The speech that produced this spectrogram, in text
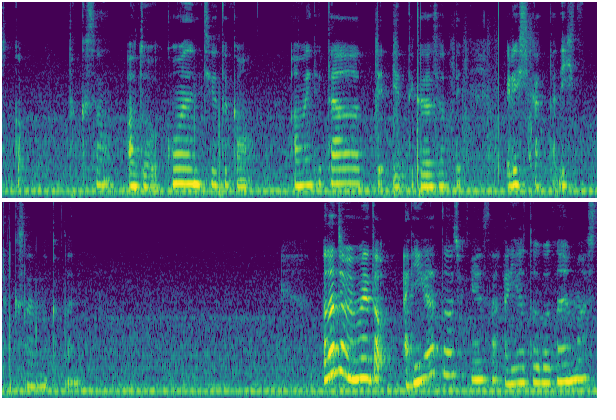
とかたくさん。あと公演中とかも「おめでとう」って言ってくださって嬉しかったですたくさんの方におめでとう。ありがとう初見さん。ありがとうございます。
